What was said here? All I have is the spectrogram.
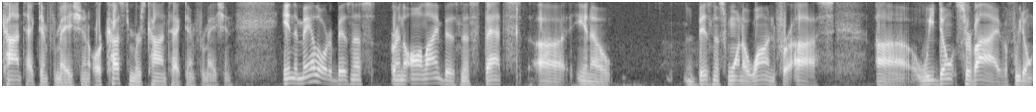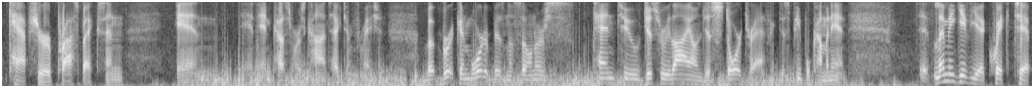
contact information or customers' contact information. In the mail order business or in the online business, that's, uh, you know, business 101 for us. Uh, we don't survive if we don't capture prospects and, and, and, and customers' contact information. But brick and mortar business owners tend to just rely on just store traffic, just people coming in. Let me give you a quick tip.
